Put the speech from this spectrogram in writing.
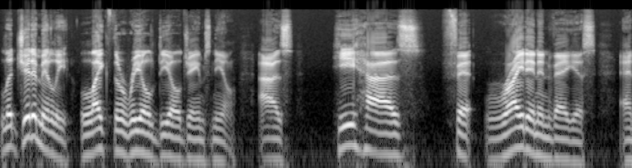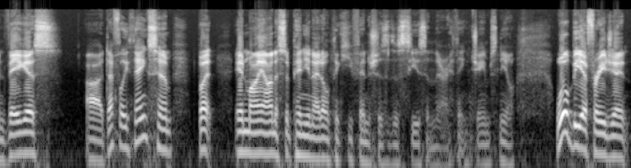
legitimately like the real deal James Neal, as he has fit right in in Vegas, and Vegas uh, definitely thanks him. But in my honest opinion, I don't think he finishes the season there. I think James Neal will be a free agent,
